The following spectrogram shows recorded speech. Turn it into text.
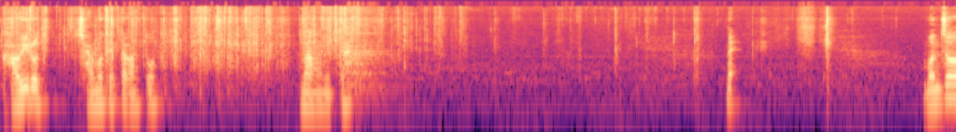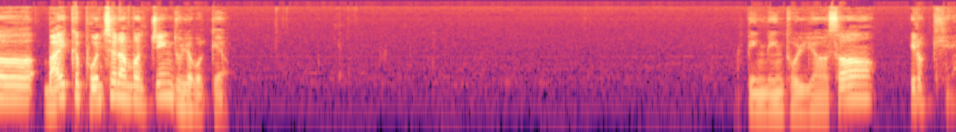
가위로 잘못했다간 또 망하니까. 네. 먼저 마이크 본체를 한번 찡 돌려볼게요. 빙빙 돌려서 이렇게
